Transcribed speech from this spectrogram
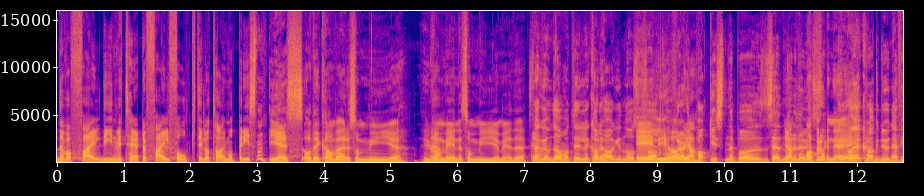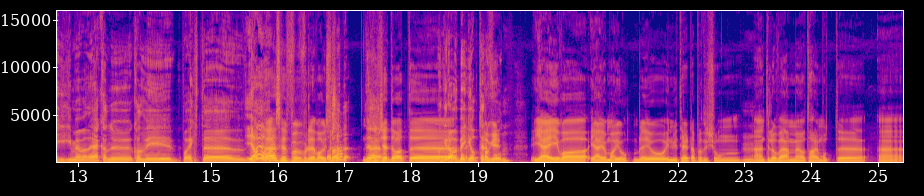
det var feil De inviterte feil folk til å ta imot prisen. Yes, og det kan være så mye. Hun kan Ja. mene så mye med det. Snakker vi om dama til Carl I. Hagen nå, som sa at Eli hvorfor er de pakkisene på scenen? Ja, Er det det vi apropos- men, eh, Og jeg klagde hun, jeg fikk ikke med meg det. Kan, du, kan vi på ekte ta Ja, det ja. jeg skal for- fortelle hva hun sa. skjedde? Det Ja, som ja. skjedde var at eh, Nå graver begge opp ok. telefonen. Jeg, var, jeg og Mayo ble jo invitert av produksjonen eh, til å være med og ta imot eh, eh,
